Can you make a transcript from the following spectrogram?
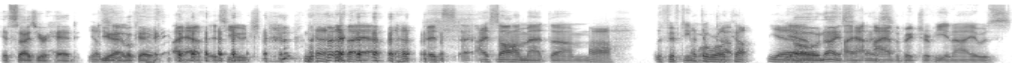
it's size of your head. Yep. You have Huge. okay. I have. It's huge. I have. It's. I saw him at um ah, the 15 at the World Cup. Yeah. Yeah. Oh, nice. I, ha- nice. I have a picture of he and I. It was,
